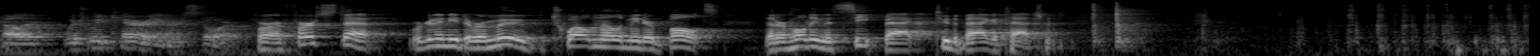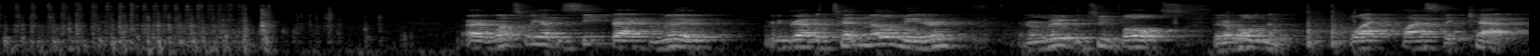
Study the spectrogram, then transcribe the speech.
color, which we carry in our store. For our first step, we're gonna need to remove the 12 millimeter bolts that are holding the seat back to the bag attachment. All right, once we have the seat back removed, we're gonna grab a 10 millimeter and remove the two bolts that are holding the black plastic cap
